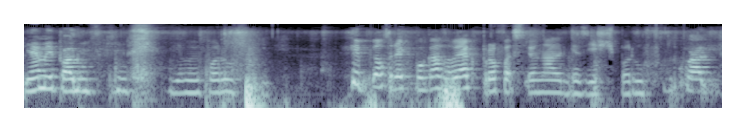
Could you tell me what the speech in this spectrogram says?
Jemy parówki. Jemy parówki. Piotrek pokazał, jak profesjonalnie zjeść parówki. Dokładnie.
